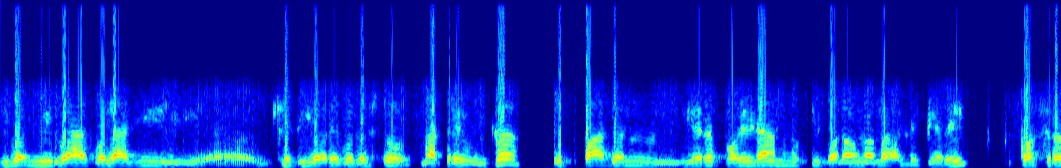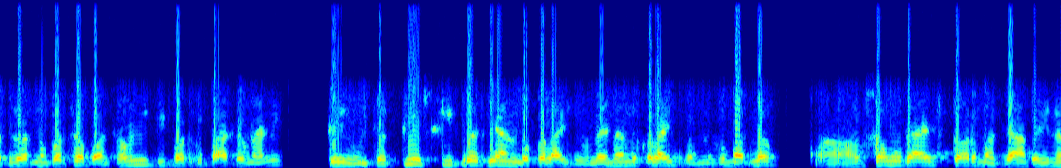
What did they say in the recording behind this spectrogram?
जीवन निर्वाहको लागि खेती गरेको जस्तो मात्रै हुन्छ। उत्पादन लिएर परिणाममुखी बनाउनलाई अलिक धेरै कसरत गर्नुपर्छ भन्छौँ नि विपदको पाटोमा नि त्यही हुन्छ। त्यो सिप र ज्यान लोकलाइज हुँदैन। लोकलाइज भन्नुको मतलब समुदाय स्तरमा जाँदैन।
